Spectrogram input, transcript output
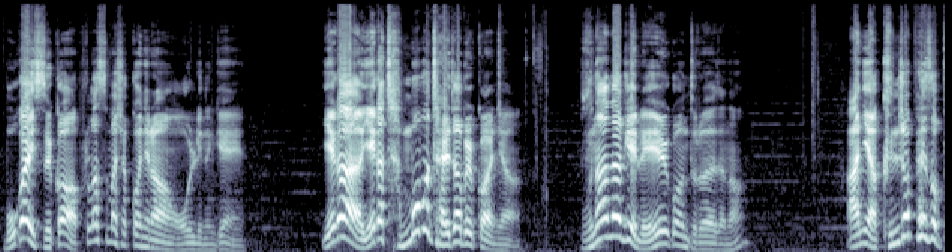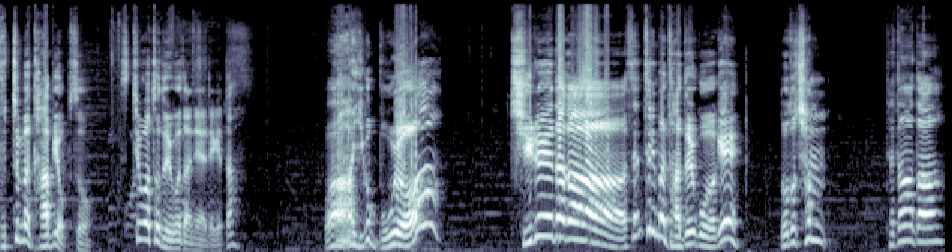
뭐가 있을까? 플라스마 샷건이랑 어울리는 게. 얘가 얘가 잡몹은 잘 잡을 거 아니야. 무난하게 레일건 들어야 되나? 아니야 근접해서 붙으면 답이 없어 스틸워터 들고 다녀야 되겠다 와 이거 뭐야? 지뢰에다가 센트리만 다 들고 가게? 너도 참 대단하다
